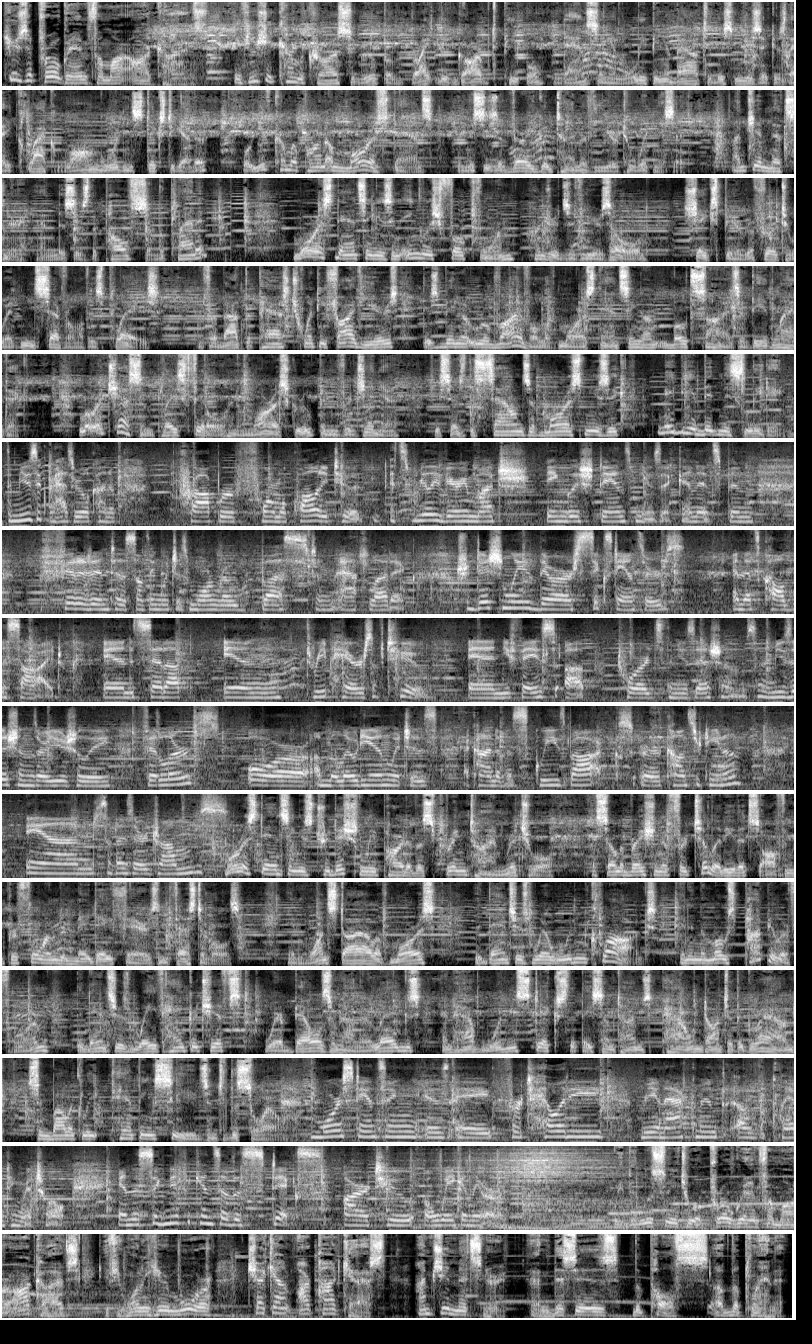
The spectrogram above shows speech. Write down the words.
Here's a program from our archives. If you should come across a group of brightly garbed people dancing and leaping about to this music as they clack long wooden sticks together, well, you've come upon a Morris dance, and this is a very good time of year to witness it. I'm Jim Metzner, and this is the pulse of the planet. Morris dancing is an English folk form, hundreds of years old. Shakespeare referred to it in several of his plays. And for about the past 25 years, there's been a revival of Morris dancing on both sides of the Atlantic. Laura Chesson plays fiddle in a Morris group in Virginia. She says the sounds of Morris music may be a bit misleading. The music has a real kind of proper formal quality to it. It's really very much English dance music, and it's been fitted into something which is more robust and athletic. Traditionally, there are six dancers, and that's called the side. And it's set up in three pairs of two, and you face up towards the musicians. And the musicians are usually fiddlers or a melodeon, which is a kind of a squeeze box or concertina. And sometimes there are drums. Morris dancing is traditionally part of a springtime ritual, a celebration of fertility that's often performed in May Day fairs and festivals. In one style of Morris, the dancers wear wooden clogs, and in the most popular form, the dancers wave handkerchiefs, wear bells around their legs, and have wooden sticks that they sometimes pound onto the ground, symbolically tamping seeds into the soil. Morris dancing is a fertility reenactment of the planting ritual. And the significance of the sticks are to awaken the earth. We've been listening to a program from our archives. If you want to hear more, check out our podcast. I'm Jim Metzner, and this is The Pulse of the Planet.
